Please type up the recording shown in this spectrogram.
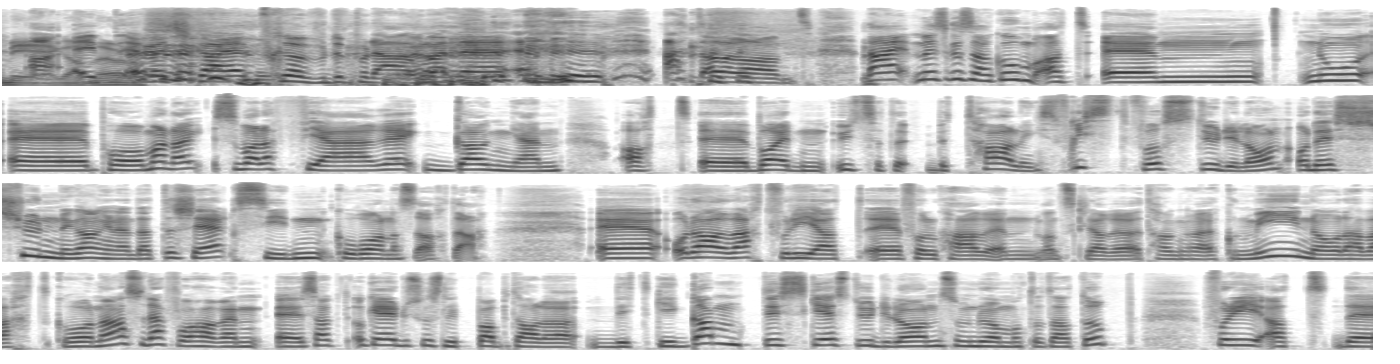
mega jeg, jeg vet ikke hva jeg prøvde på der, men eh, et eller annet. Nei, vi skal snakke om at um, nå uh, på mandag så var det fjerde gangen at uh, Biden utsetter betalingsfrist for studielån. Og det er sjuende gangen at dette skjer siden korona starta. Uh, og det har jo vært fordi at folk har en vanskeligere, trangere økonomi når det har vært korona. Så derfor har en sagt OK, du skal slippe å betale ditt gigantiske studielån som du har måttet tatt opp, fordi at det,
